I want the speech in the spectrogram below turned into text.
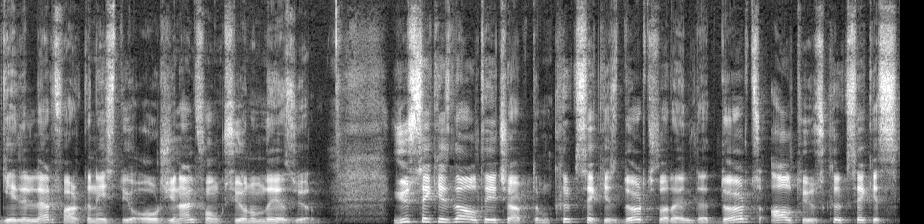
Gelirler farkını istiyor. Orijinal fonksiyonumda yazıyorum. 108 ile 6'yı çarptım. 48 4 var elde. 4 648.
